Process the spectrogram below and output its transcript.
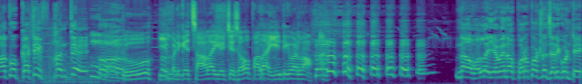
నాకు కటిఫ్ అంతే. ఇప్పటికే చాలా ఏడ్చేసావు పద ఇంటికి వెళదాం. నా వల్ల ఏమైనా పొరపాట్లు జరిగి ఉంటే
